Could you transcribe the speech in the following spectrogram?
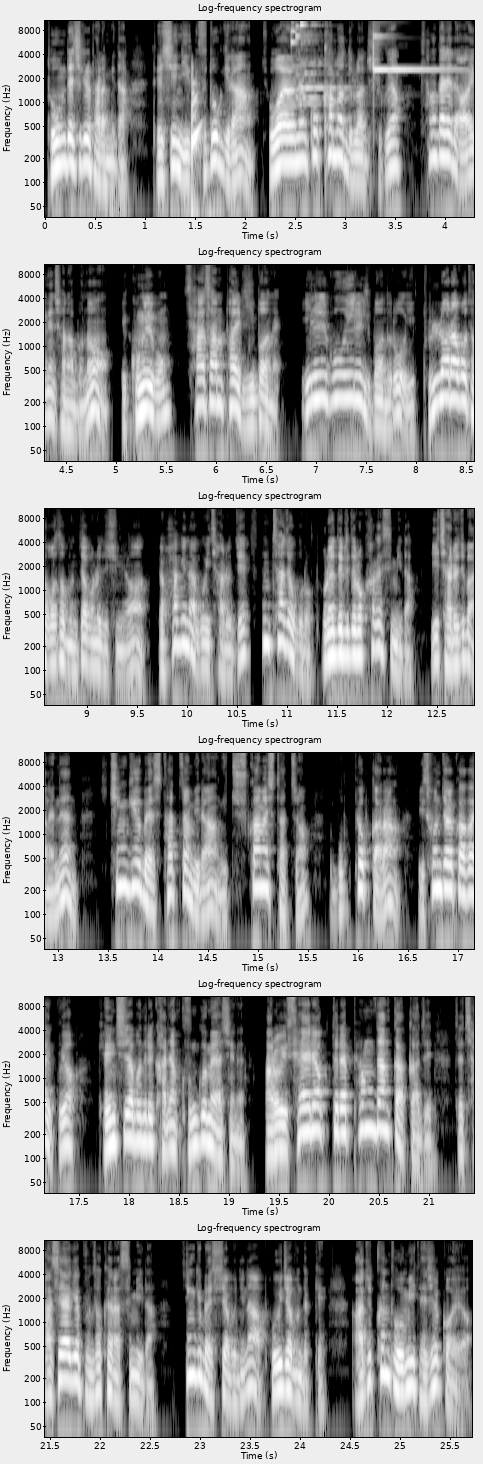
도움되시길 바랍니다. 대신 이 구독이랑 좋아요는 꼭 한번 눌러주시고요. 상단에 나와 있는 전화번호 010-4382번에 1912번으로 이 불러라고 적어서 문자 보내주시면 확인하고 이 자료집 순차적으로 보내드리도록 하겠습니다. 이 자료집 안에는 신규 매수 타점이랑 이 추가 매수 타점, 목표가랑 이 손절가가 있고요. 개인 투자분들이 가장 궁금해하시는 바로 이 세력들의 평단가까지 자세하게 분석해놨습니다. 신규 매수자분이나 보유자분들께 아주 큰 도움이 되실 거예요.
